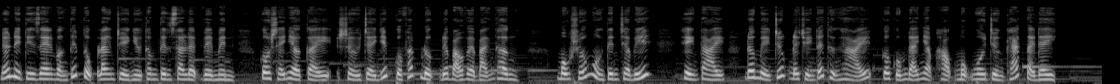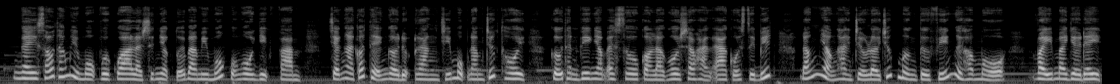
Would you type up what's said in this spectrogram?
nếu netizen vẫn tiếp tục lan truyền nhiều thông tin sai lệch về mình, cô sẽ nhờ cậy sự trợ giúp của pháp luật để bảo vệ bản thân. Một số nguồn tin cho biết, hiện tại, Đô Mỹ Trúc đã chuyển tới Thượng Hải, cô cũng đã nhập học một ngôi trường khác tại đây. Ngày 6 tháng 11 vừa qua là sinh nhật tuổi 31 của Ngô Diệt Phàm. Chẳng ai có thể ngờ được rằng chỉ một năm trước thôi, cựu thành viên nhóm EXO còn là ngôi sao hạng A của Cbiz, đón nhận hàng triệu lời chúc mừng từ phía người hâm mộ. Vậy mà giờ đây,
